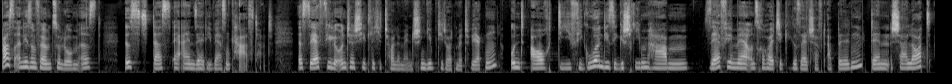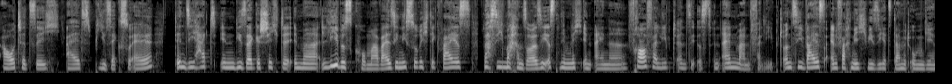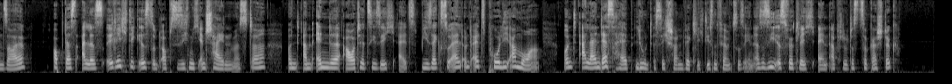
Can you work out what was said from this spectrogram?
Was an diesem Film zu loben ist, ist, dass er einen sehr diversen Cast hat. Es sehr viele unterschiedliche tolle Menschen gibt, die dort mitwirken und auch die Figuren, die sie geschrieben haben, sehr viel mehr unsere heutige Gesellschaft abbilden, denn Charlotte outet sich als bisexuell, denn sie hat in dieser Geschichte immer Liebeskummer, weil sie nicht so richtig weiß, was sie machen soll. Sie ist nämlich in eine Frau verliebt und sie ist in einen Mann verliebt und sie weiß einfach nicht, wie sie jetzt damit umgehen soll ob das alles richtig ist und ob sie sich nicht entscheiden müsste. Und am Ende outet sie sich als bisexuell und als polyamor. Und allein deshalb lohnt es sich schon wirklich, diesen Film zu sehen. Also sie ist wirklich ein absolutes Zuckerstück.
